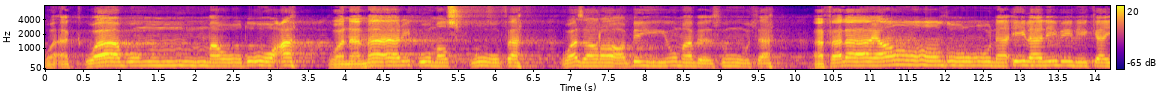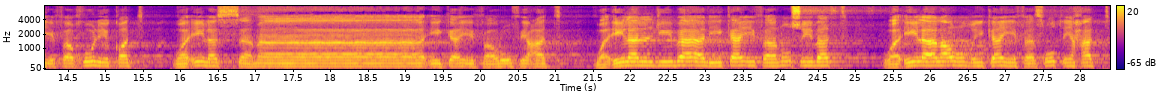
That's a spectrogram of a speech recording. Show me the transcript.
وأكواب موضوعة ونمارق مصفوفة وزرابي مبثوثة أفلا ينظرون إلى الإبل كيف خلقت وإلى السماء كيف رفعت وإلى الجبال كيف نصبت وإلى الأرض كيف سطحت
